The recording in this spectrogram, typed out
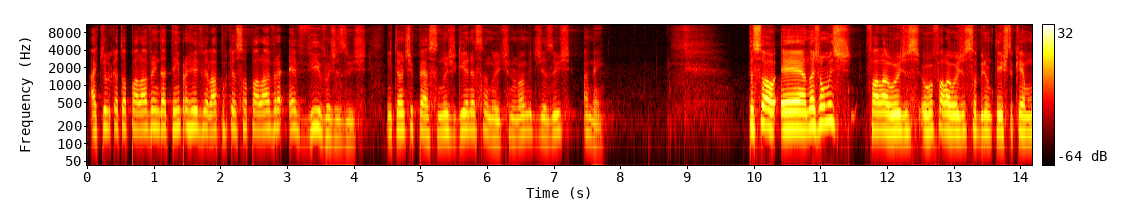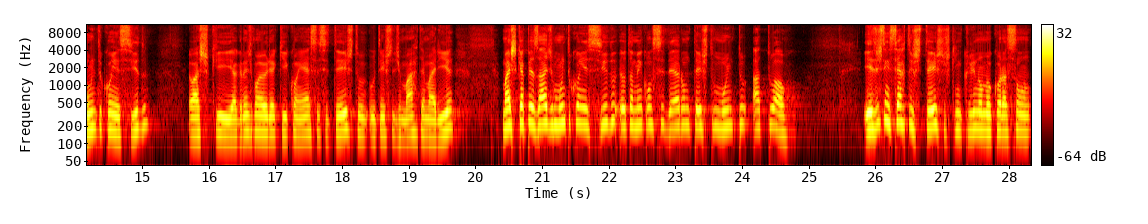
aquilo que a Tua palavra ainda tem para revelar, porque a Sua palavra é viva, Jesus. Então eu te peço, nos guia nessa noite, no nome de Jesus, amém. Pessoal, é, nós vamos falar hoje, eu vou falar hoje sobre um texto que é muito conhecido. Eu acho que a grande maioria aqui conhece esse texto, o texto de Marta e Maria, mas que apesar de muito conhecido, eu também considero um texto muito atual. E existem certos textos que inclinam meu coração,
